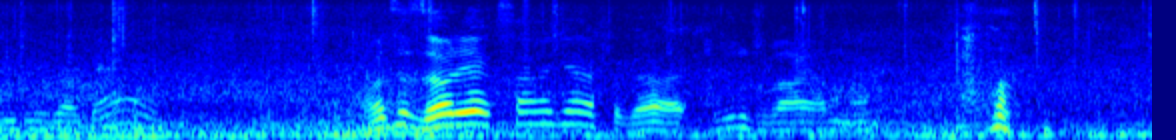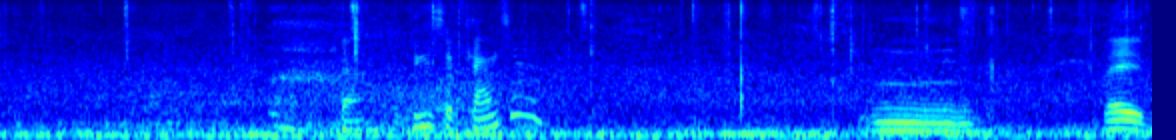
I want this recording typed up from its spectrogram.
And he's like, damn. What's the zodiac sign again? I forgot. He's in July, I don't know. I think it's a cancer? Mm, maybe.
